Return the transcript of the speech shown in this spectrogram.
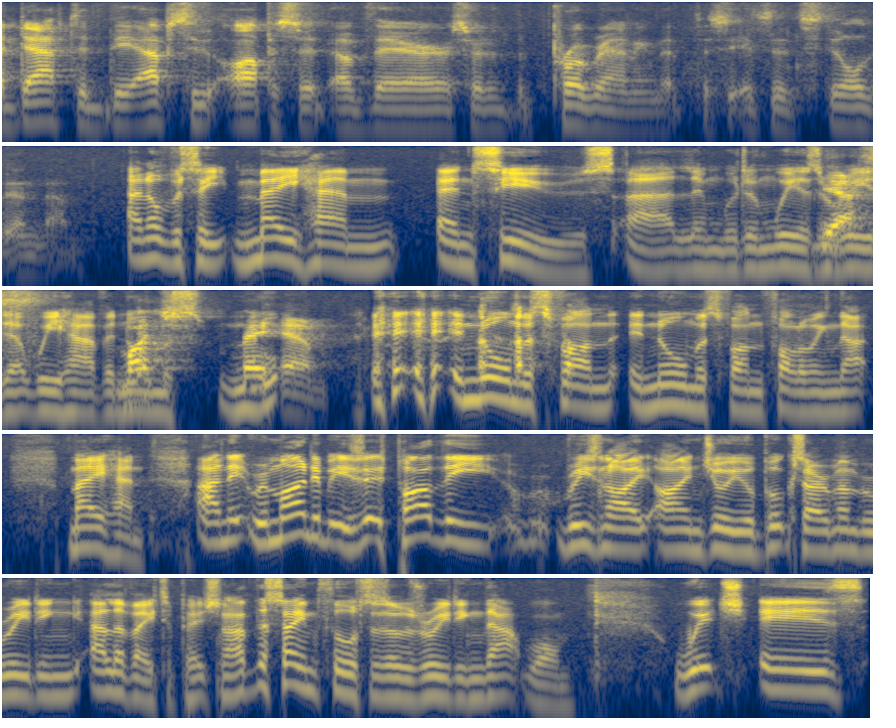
adapted the absolute opposite of their sort of the programming that this is instilled in them. And obviously, mayhem ensues, uh, Linwood, and we as a Yes. reader, we have enormous Much mayhem. enormous fun, enormous fun following that mayhem. And it reminded me, it's part of the reason I, I enjoy your books. I remember reading Elevator Pitch, and I had the same thought as I was reading that one, which is.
